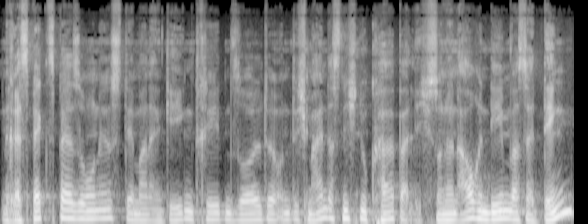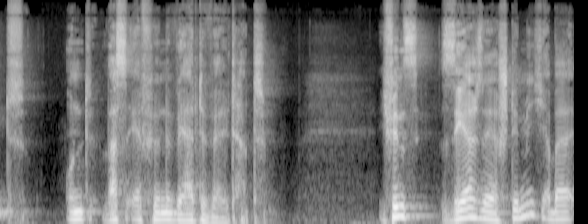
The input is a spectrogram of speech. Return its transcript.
eine Respektsperson ist, der man entgegentreten sollte. Und ich meine das nicht nur körperlich, sondern auch in dem, was er denkt und was er für eine Wertewelt hat. Ich finde es sehr, sehr stimmig, aber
